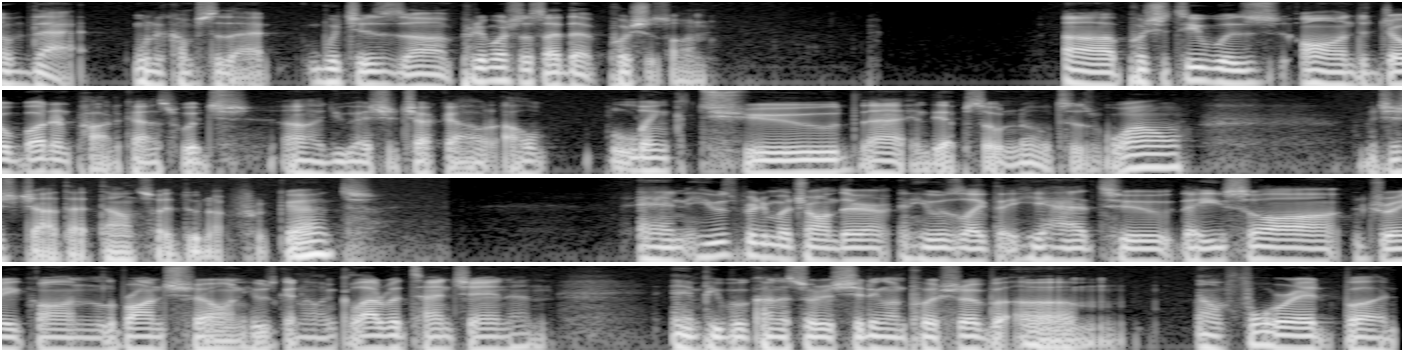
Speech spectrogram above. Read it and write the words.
of that when it comes to that, which is uh, pretty much the side that Pusha's on. Uh, Pusha T was on the Joe Budden podcast, which uh, you guys should check out. I'll link to that in the episode notes as well. Let me just jot that down so I do not forget. And he was pretty much on there, and he was like that he had to that he saw Drake on LeBron's show, and he was getting like a lot of attention, and and people kind of started shitting on Pusha um, uh, for it, but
